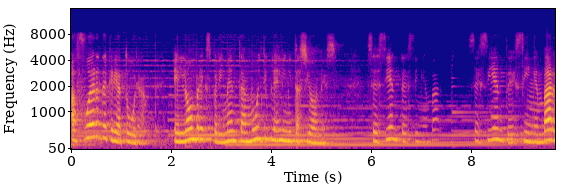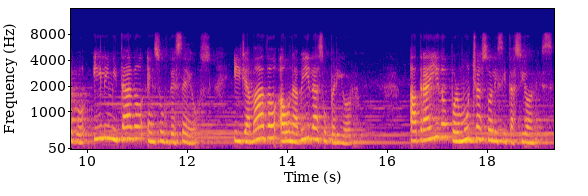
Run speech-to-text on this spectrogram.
A fuer de criatura, el hombre experimenta múltiples limitaciones. Se siente, sin embargo, se siente, sin embargo, ilimitado en sus deseos y llamado a una vida superior. Atraído por muchas solicitaciones,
